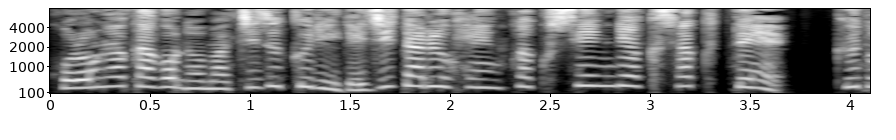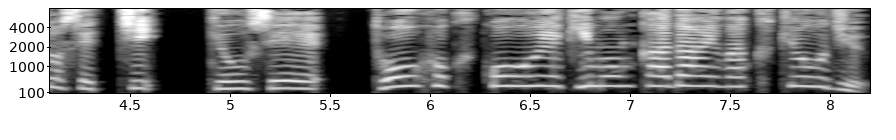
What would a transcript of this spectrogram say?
コロナ禍後の街づくりデジタル変革戦略策定、区土設置、行政、東北公益文科大学教授、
